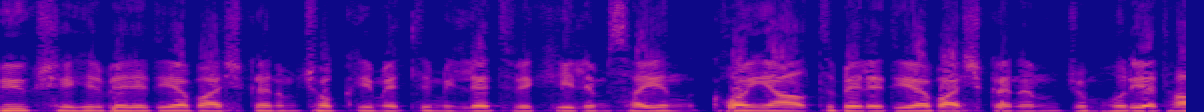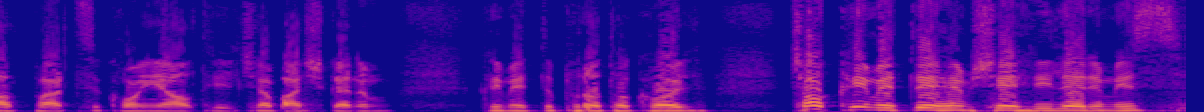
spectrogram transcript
Büyükşehir Belediye Başkanım, çok kıymetli milletvekilim, Sayın Konyaaltı Belediye Başkanım, Cumhuriyet Halk Partisi Konyaaltı İlçe Başkanım, kıymetli protokol, çok kıymetli hemşehrilerimiz,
